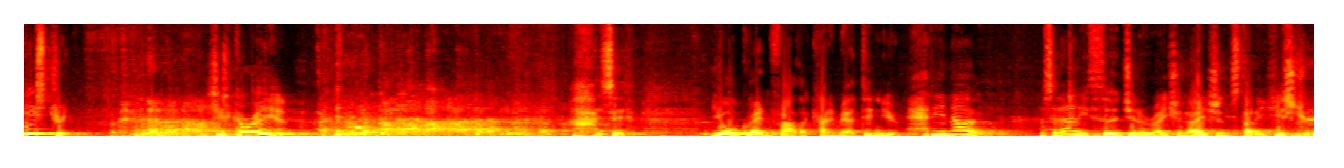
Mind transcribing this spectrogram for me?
History? She's Korean. I said, Your grandfather came out, didn't you? How do you know? I said, Only third generation Asians study history.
